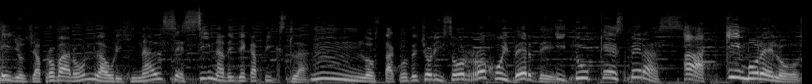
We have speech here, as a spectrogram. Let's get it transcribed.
Ellos ya probaron la original cecina de Yecapixtla. Mmm, los tacos de chorizo rojo y verde. ¿Y tú qué esperas? Aquí Morelos,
